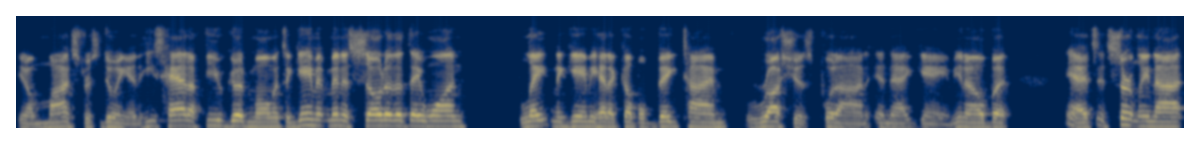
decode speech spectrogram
you know, monstrous doing it. He's had a few good moments. A game at Minnesota that they won late in the game, he had a couple big time rushes put on in that game, you know, but yeah, it's, it's certainly not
